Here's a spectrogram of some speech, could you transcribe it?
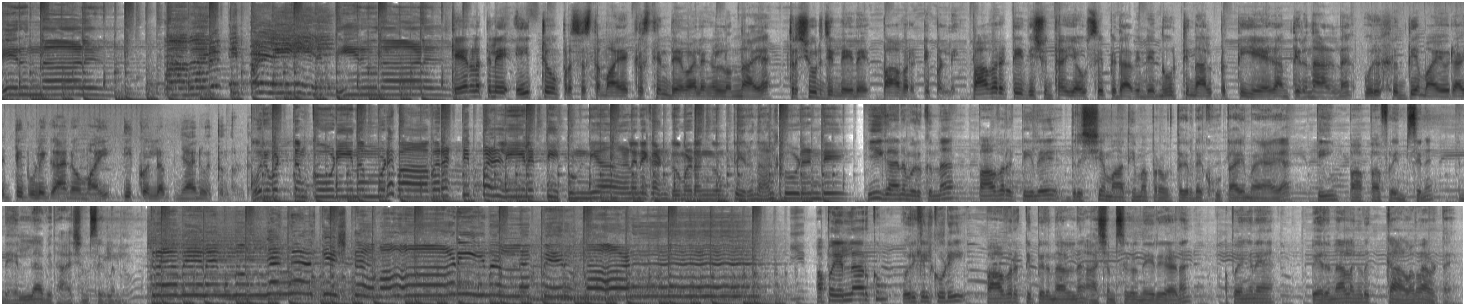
പെരുന്നാൾ. കേരളത്തിലെ ഏറ്റവും പ്രശസ്തമായ ക്രിസ്ത്യൻ ദേവാലയങ്ങളിലൊന്നായ തൃശൂർ ജില്ലയിലെ പാവറട്ടിപ്പള്ളി പാവറട്ടി വിശുദ്ധ യൗസെ പിതാവിന്റെ നൂറ്റി നാൽപ്പത്തി ഏഴാം തിരുനാളിന് ഒരു ഹൃദ്യമായ ഒരു അടിപൊളി ഗാനവുമായി ഈ കൊല്ലം ഞാനും എത്തുന്നുണ്ട്. ഒരു വട്ടം കൂടി നമ്മുടെ പാവരട്ടിപ്പള്ളിയിലെത്തി പുണ്യാളനെ കണ്ടുമടങ്ങും പെരുന്നാൾ കൂടണ്ടേ. ഈ ഗാനം ഒരുക്കുന്ന പാവറട്ടിയിലെ ദൃശ്യമാധ്യമ പ്രവർത്തകരുടെ കൂട്ടായ്മയായ ടീം പാപ്പ ഫ്രെയിംസിന് എന്റെ എല്ലാവിധ ആശംസകളും. അപ്പൊ എല്ലാവർക്കും ഒരിക്കൽ കൂടി പാവറട്ടി പെരുന്നാളിന് ആശംസകൾ നേരുകയാണ്. അപ്പൊ എങ്ങനെയാ? പെരുന്നാൾ അങ്ങോട്ട് കളറാവട്ടെ.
